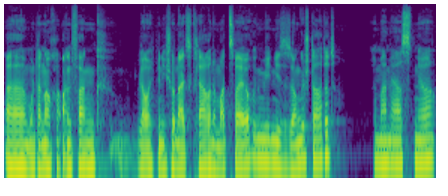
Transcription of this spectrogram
Ähm, und dann auch am Anfang, glaube ich, bin ich schon als klare Nummer zwei auch irgendwie in die Saison gestartet in meinem ersten Jahr.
